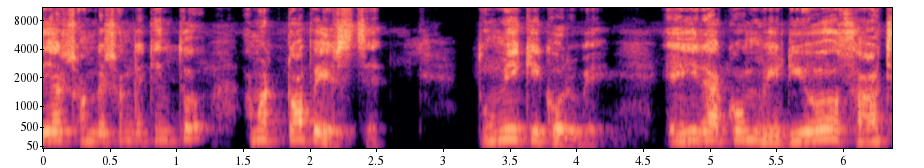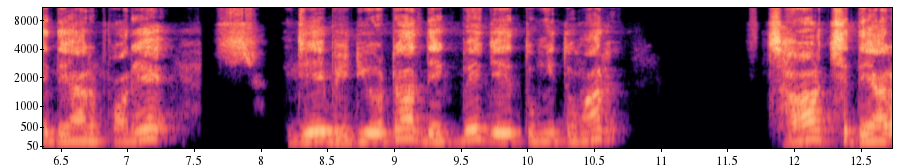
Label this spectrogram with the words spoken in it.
দেওয়ার সঙ্গে সঙ্গে কিন্তু আমার টপে এসছে। তুমি কি করবে? এই রকম ভিডিও সার্চ দেওয়ার পরে যে ভিডিওটা দেখবে যে তুমি তোমার সার্চ দেওয়ার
